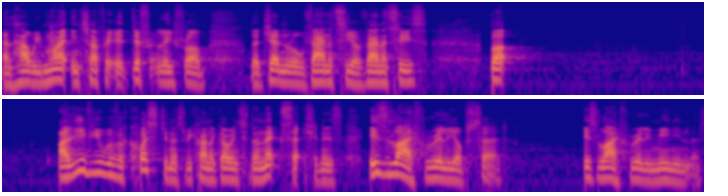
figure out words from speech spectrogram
and how we might interpret it differently from the general vanity of vanities. But I leave you with a question as we kind of go into the next section is, is life really absurd? Is life really meaningless?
